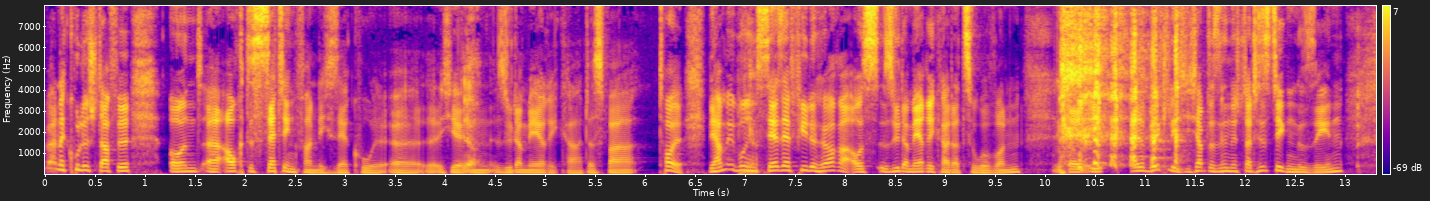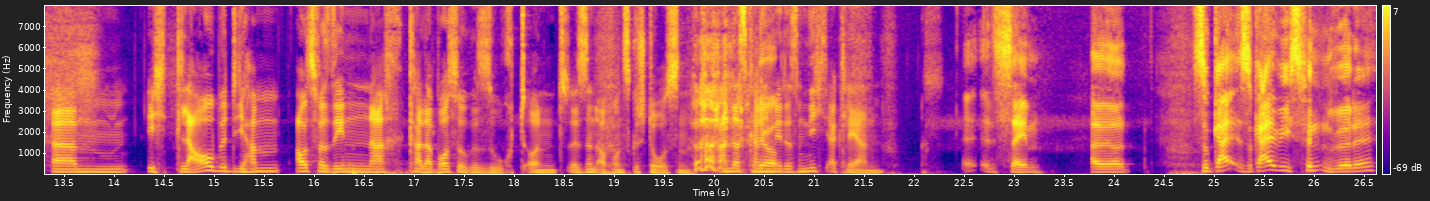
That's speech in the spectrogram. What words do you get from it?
war eine coole Staffel und äh, auch das Setting fand ich sehr cool äh, hier ja. in Südamerika. Das war toll. Wir haben übrigens ja. sehr, sehr viele Hörer aus Südamerika dazu gewonnen. äh, ich, also wirklich, ich habe das in den Statistiken gesehen. Ähm, ich glaube, die haben aus Versehen nach Calabosso gesucht und sind auf uns gestoßen. Anders kann ich mir das nicht erklären. Äh, same. Also, so geil, so geil wie ich es finden würde,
